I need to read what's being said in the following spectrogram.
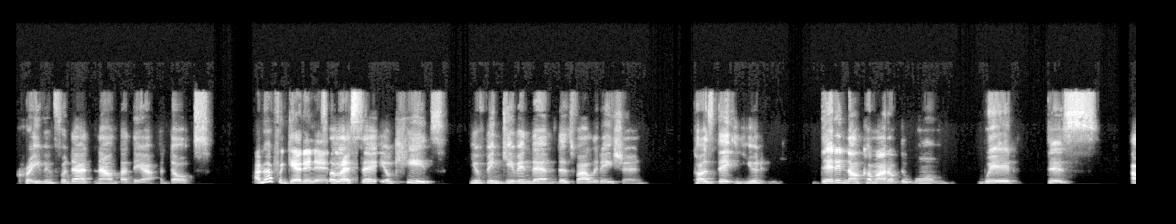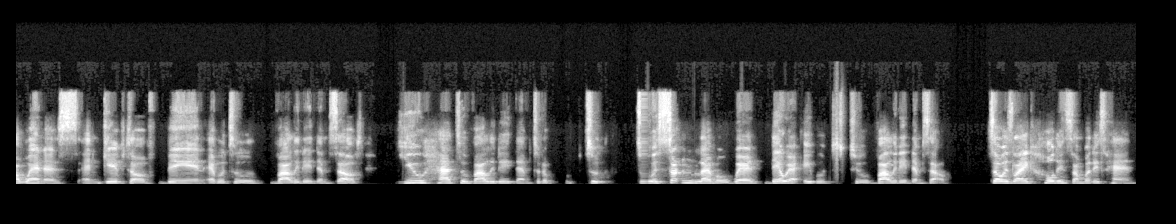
craving for that now that they are adults. I'm not forgetting it. So let's I, say your kids, you've been giving them this validation because they you they did not come out of the womb with this awareness and gift of being able to validate themselves. You had to validate them to the to to a certain level where they were able to validate themselves. So it's like holding somebody's hand.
